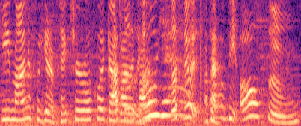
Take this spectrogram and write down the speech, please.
Do you mind if we get a picture real quick out by the Absolutely. car? Oh yeah. Let's do it. Okay. That would be awesome.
